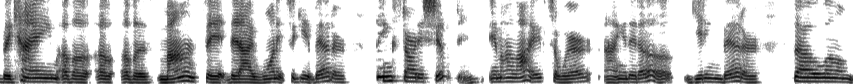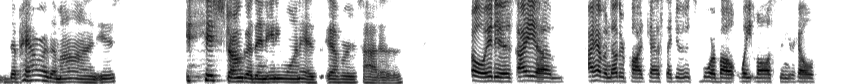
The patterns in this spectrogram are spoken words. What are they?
became of a of, of a mindset that I wanted to get better, things started shifting in my life to where I ended up getting better. So um, the power of the mind is is stronger than anyone has ever taught us. Oh, it is. I um I have another podcast I do. It's more about weight loss and your health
